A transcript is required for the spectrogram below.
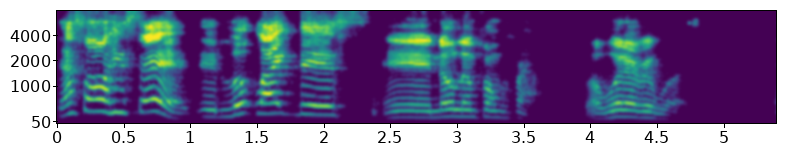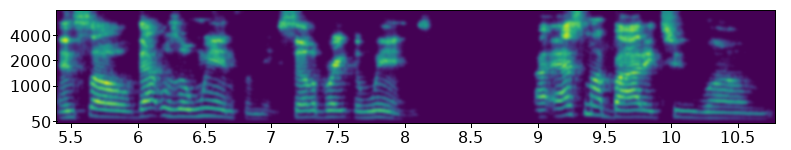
That's all he said. It looked like this, and no lymphoma found, or whatever it was. And so that was a win for me. Celebrate the wins. I asked my body to um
